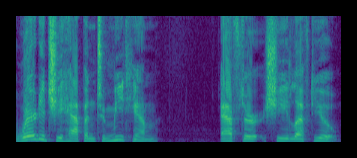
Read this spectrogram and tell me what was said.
Where did she happen to meet him after she left you?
